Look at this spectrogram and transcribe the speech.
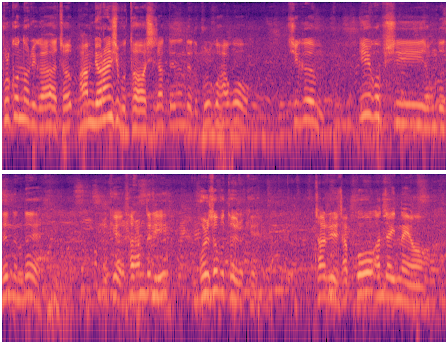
불꽃놀이가 저 밤 11시부터 시작되는데도 불구하고 지금 7시 정도 됐는데 이렇게 사람들이 벌써부터 이렇게 자리를 잡고 앉아 있네요.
